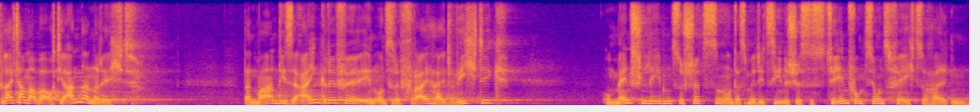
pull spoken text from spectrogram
Vielleicht haben aber auch die anderen recht dann waren diese Eingriffe in unsere Freiheit wichtig, um Menschenleben zu schützen und das medizinische System funktionsfähig zu halten.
